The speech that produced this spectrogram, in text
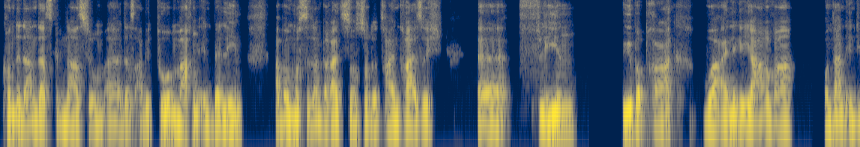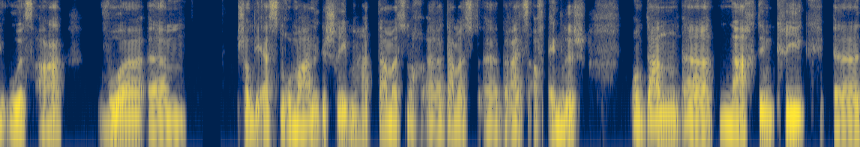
konnte dann das Gymnasium, äh, das Abitur machen in Berlin, aber musste dann bereits 1933 äh, fliehen über Prag, wo er einige Jahre war, und dann in die USA, wo er ähm, schon die ersten Romane geschrieben hat, damals noch, äh, damals äh, bereits auf Englisch und dann äh, nach dem Krieg äh,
